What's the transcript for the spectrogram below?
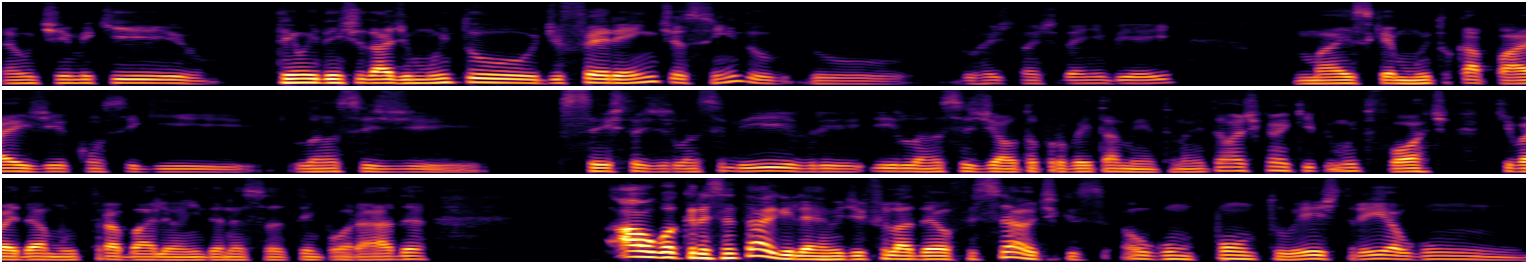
é um time que tem uma identidade muito diferente, assim, do, do, do restante da NBA, mas que é muito capaz de conseguir lances de cestas de lance livre e lances de alto aproveitamento, né? Então acho que é uma equipe muito forte que vai dar muito trabalho ainda nessa temporada. Algo a acrescentar, Guilherme, de Philadelphia Celtics? Algum ponto extra aí? Algum,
